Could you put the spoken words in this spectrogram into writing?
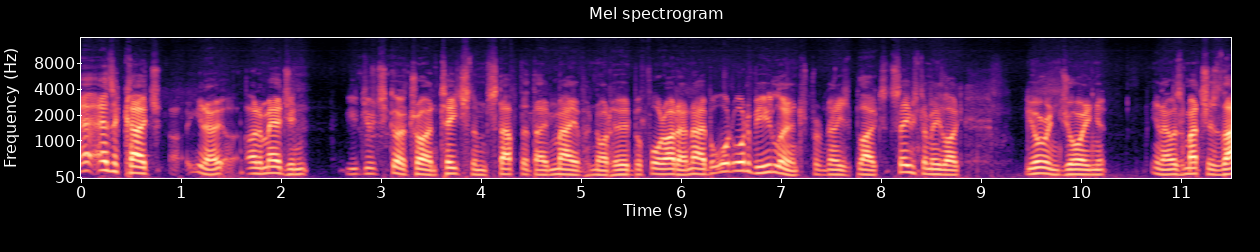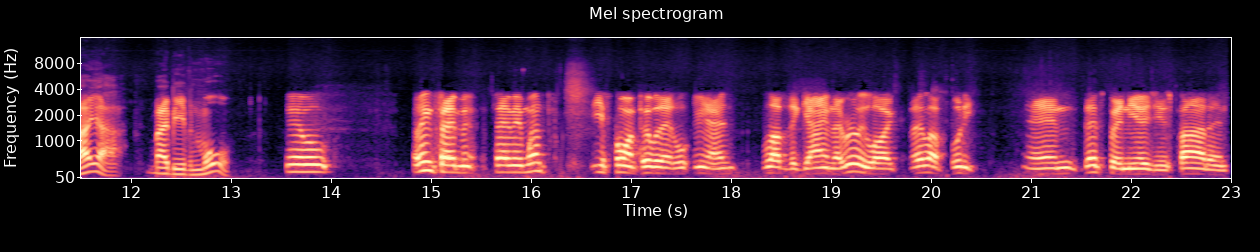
as a coach, you know, I'd imagine you you've just got to try and teach them stuff that they may have not heard before. I don't know, but what what have you learnt from these blokes? It seems to me like you're enjoying it, you know, as much as they are, maybe even more. Yeah, well, I think Fairman, Fairman once you find people that you know love the game, they really like they love footy, and that's been the easiest part. And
